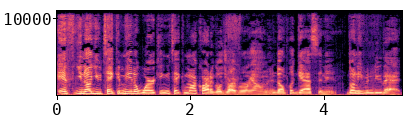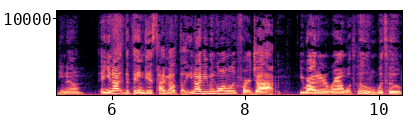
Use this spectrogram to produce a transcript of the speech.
if you know you taking me to work and you taking my car to go drive around and don't put gas in it? Don't even do that, you know. And you're not. The thing is, time out though. You're not even going to look for a job. You riding around with who? With who?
